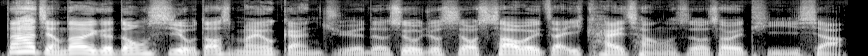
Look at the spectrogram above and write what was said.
但他讲到一个东西，我倒是蛮有感觉的，所以我就是要稍微在一开场的时候稍微提一下。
